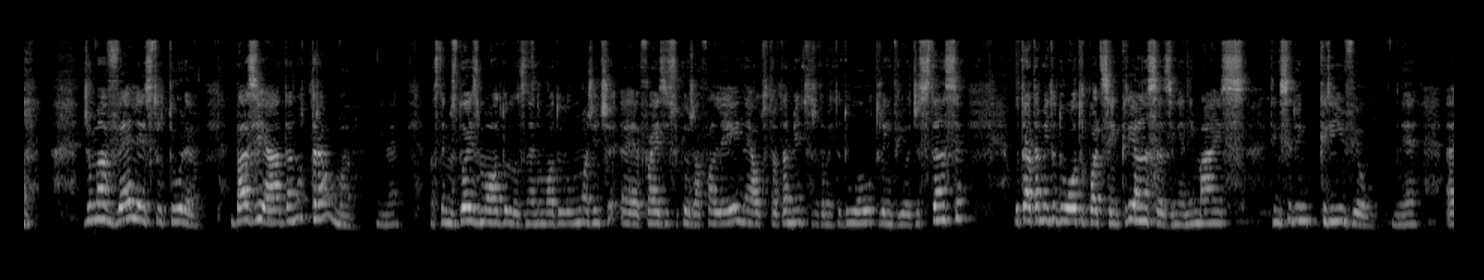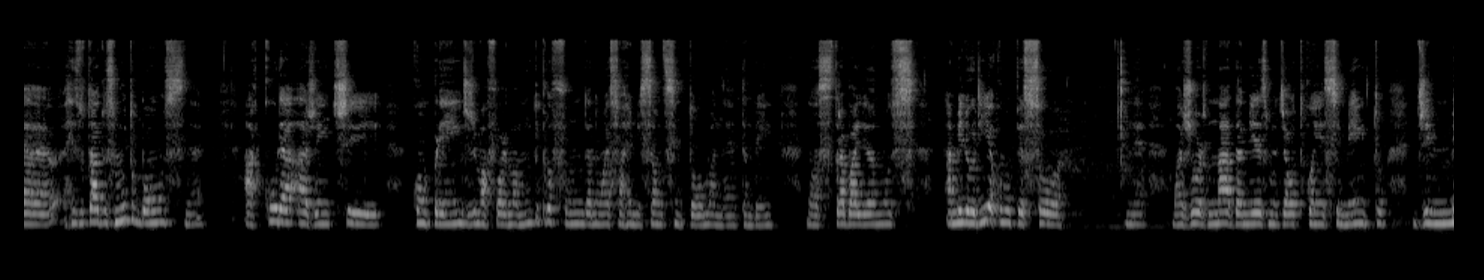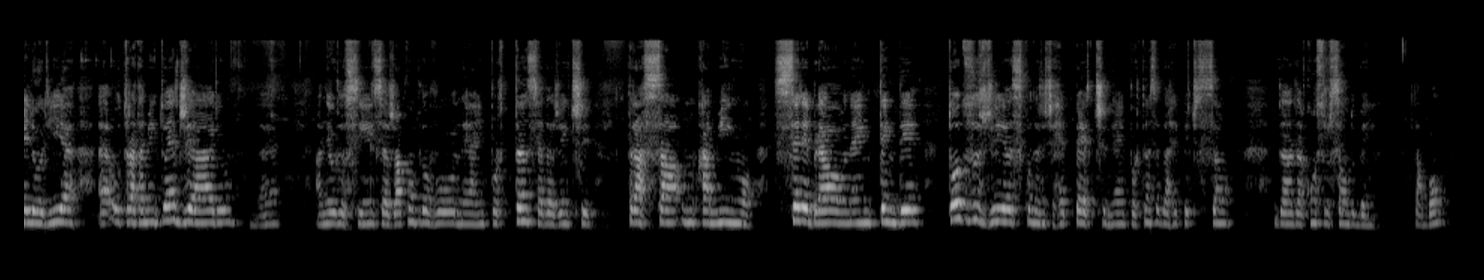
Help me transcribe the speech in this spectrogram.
de uma velha estrutura baseada no trauma. Né? Nós temos dois módulos, né? no módulo 1 um, a gente é, faz isso que eu já falei, né? autotratamento, tratamento do outro, envio à distância. O tratamento do outro pode ser em crianças, em animais, tem sido incrível, né? Uh, resultados muito bons. Né? A cura a gente compreende de uma forma muito profunda, não é só remissão de sintoma, né? Também nós trabalhamos a melhoria como pessoa, né? Uma jornada mesmo de autoconhecimento, de melhoria. O tratamento é diário, né? A neurociência já comprovou né, a importância da gente traçar um caminho cerebral, né, entender todos os dias, quando a gente repete, né, a importância da repetição, da, da construção do bem, tá bom?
